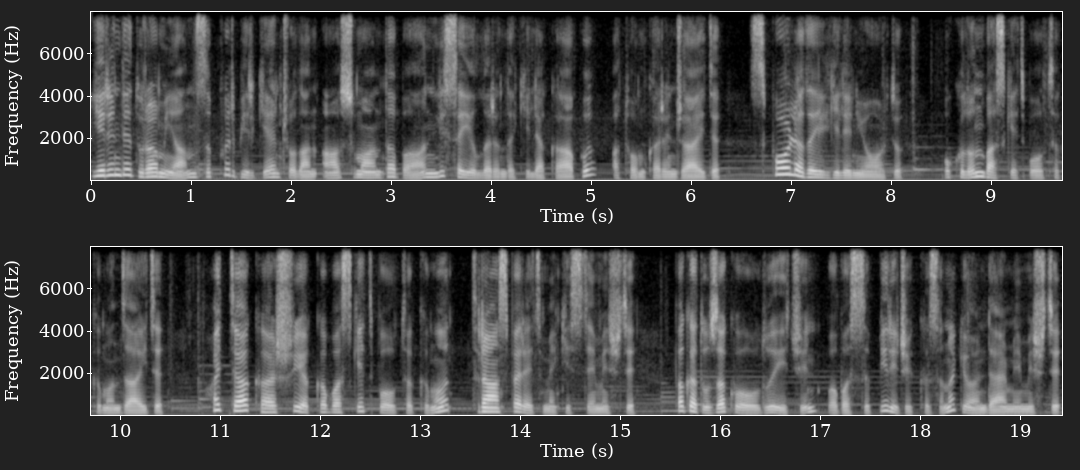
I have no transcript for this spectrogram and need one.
Yerinde duramayan zıpır bir genç olan Asuman Dabağ'ın lise yıllarındaki lakabı Atom Karınca'ydı. Sporla da ilgileniyordu. Okulun basketbol takımındaydı. Hatta Karşıyaka basketbol takımı transfer etmek istemişti. Fakat uzak olduğu için babası biricik kızını göndermemişti.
